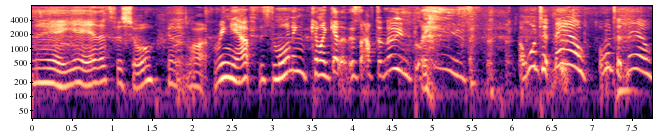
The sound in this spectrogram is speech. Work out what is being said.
Yeah, yeah, that's for sure. Gonna like ring you up this morning. Can I get it this afternoon, please? I want it now. I want it now.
